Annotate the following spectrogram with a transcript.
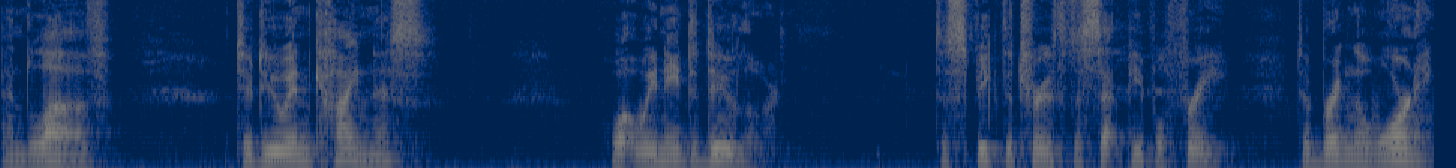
and love to do in kindness what we need to do, Lord. To speak the truth, to set people free, to bring the warning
